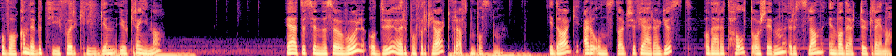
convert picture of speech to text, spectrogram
Og hva kan det bety for krigen i Ukraina? Jeg heter Synne Søhol, og du hører på Forklart fra Aftenposten. I dag er det onsdag 24. august, og det er et halvt år siden Russland invaderte Ukraina.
